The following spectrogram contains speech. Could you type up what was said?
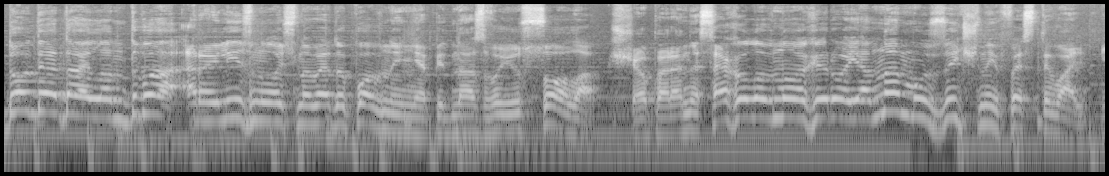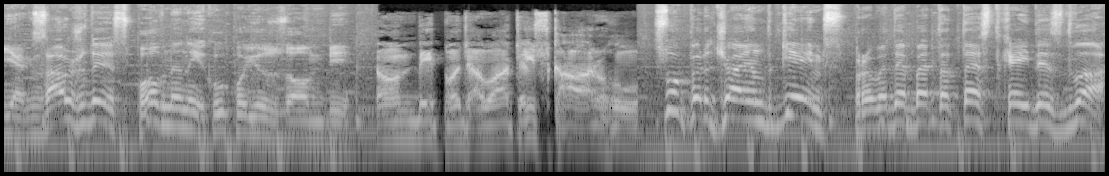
До Dead Island 2 релізнулось нове доповнення під назвою Сола, що перенесе головного героя на музичний фестиваль, як завжди, сповнений купою зомбі. Зомбі подавати скаргу. Supergiant Games проведе бета-тест Hades 2.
